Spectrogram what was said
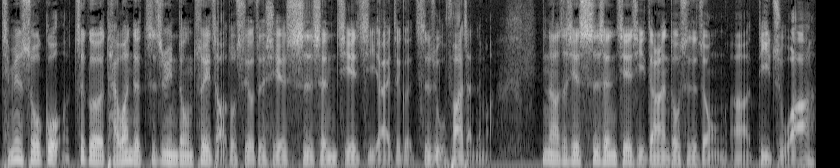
前面说过，这个台湾的自治运动最早都是由这些士绅阶级来这个资助发展的嘛。那这些士绅阶级当然都是这种啊、地主啊、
